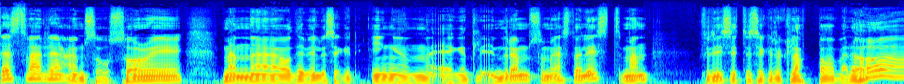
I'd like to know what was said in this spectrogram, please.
Dessverre, I'm so sorry. Men, eh, og det vil jo sikkert ingen egentlig innrømme som er stylist, men for de sitter sikkert og klapper og bare «Åh!»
